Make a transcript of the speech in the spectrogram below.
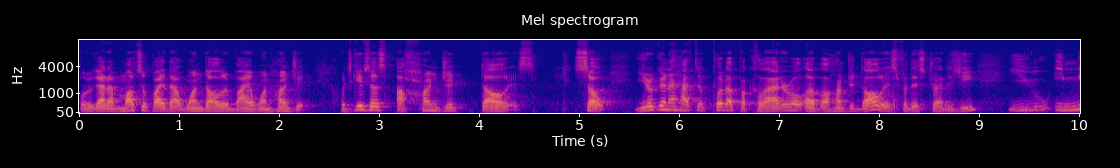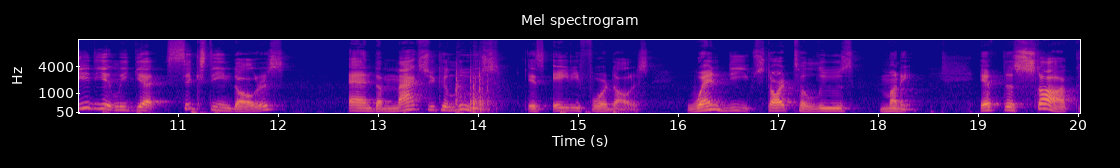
But we got to multiply that $1 by 100, which gives us $100. So you're going to have to put up a collateral of $100 for this strategy. You immediately get $16 and the max you can lose is $84. When do you start to lose money? If the stock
